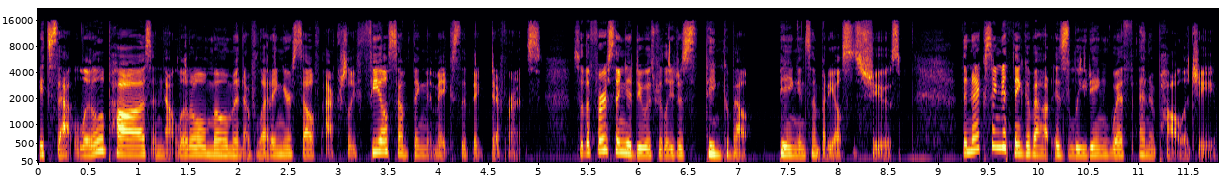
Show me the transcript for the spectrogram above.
It's that little pause and that little moment of letting yourself actually feel something that makes the big difference. So the first thing to do is really just think about being in somebody else's shoes. The next thing to think about is leading with an apology.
